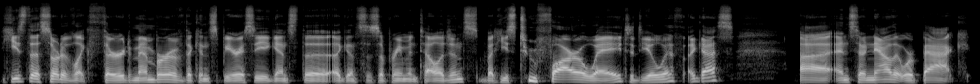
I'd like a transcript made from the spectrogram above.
he's the sort of like third member of the conspiracy against the against the Supreme Intelligence, but he's too far away to deal with, I guess. Uh, and so now that we're back,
